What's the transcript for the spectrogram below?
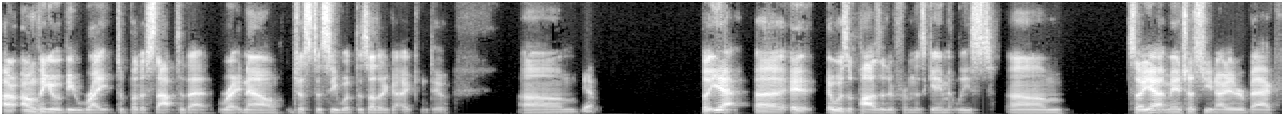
I don't think it would be right to put a stop to that right now just to see what this other guy can do. Um yeah. But yeah, uh it, it was a positive from this game at least. Um so yeah, Manchester United are back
